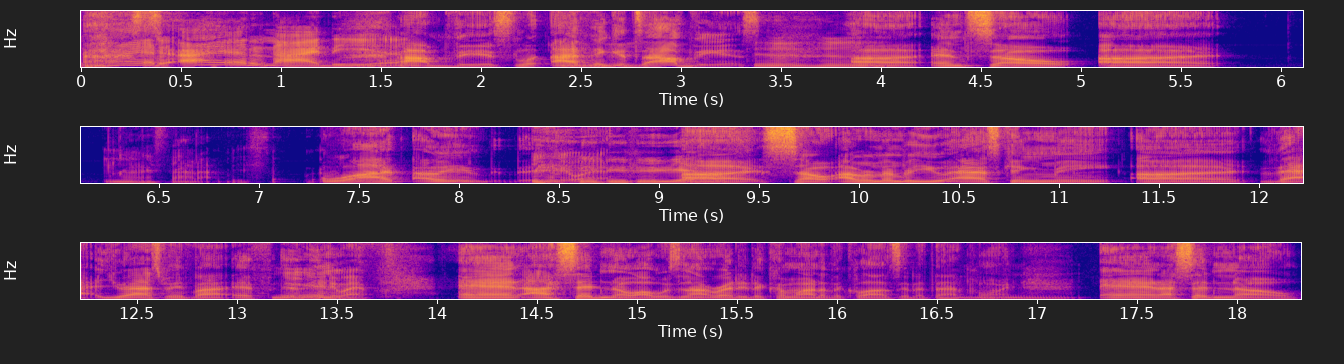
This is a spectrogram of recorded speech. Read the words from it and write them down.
I had, I had an idea. Obvious. Look, I think it's Mm-hmm. obvious. Uh, and so, uh, no, it's not obvious. well, I, I mean, anyway. Yes. uh, so I remember you asking me uh, that. You asked me if I, if, if- anyway. And I said no, I was not ready to come out of the closet at that point. Mm. And I said no.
